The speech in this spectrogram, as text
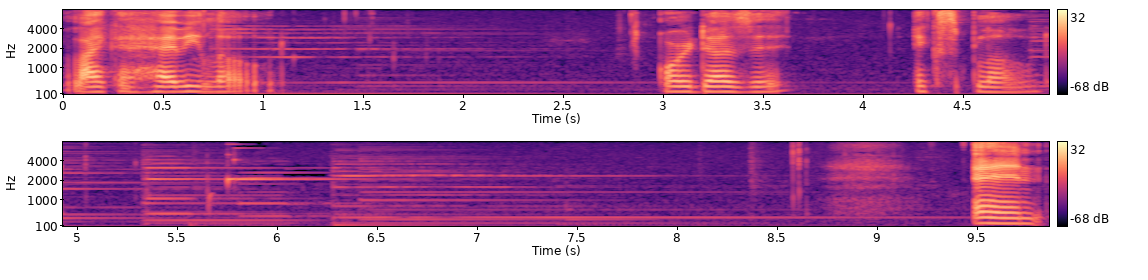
like a heavy load. Or does it explode? And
